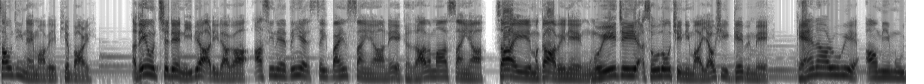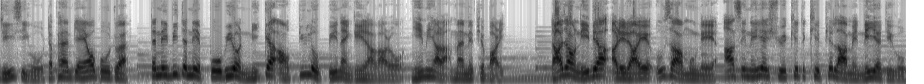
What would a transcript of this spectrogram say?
စောင့်ကြည့်နိုင်မှာပဲဖြစ်ပါတယ်။ အသင်းကိုချစ်တဲ့နီးပြအာဒီတာကအာဆင်နယ်အသင်းရဲ့စိတ်ပိုင်းဆိုင်ရာနဲ့ကစားသမားဆိုင်ရာစားရည်မကဘဲနဲ့ငွေကြေးအစိုးဆုံးချိန်ဒီမှာရောက်ရှိခဲ့ပေမဲ့ဂန်နာရူရဲ့အောင်မြင်မှုကြီးစီကိုတဖန်ပြန်ရောက်ဖို့အတွက်တနေ့ပြီးတစ်နေ့ပို့ပြီးတော့နီးကပ်အောင်ပြုလုပ်ပေးနိုင်ခဲ့တာကတော့ငင်းမရတာအမှန်ပဲဖြစ်ပါတယ်။ဒါကြောင့်နီးပြအာရီတာရဲ့ဥဆောင်မှုနဲ့အာဆင်နယ်ရဲ့ရွှေခေတ်တစ်ခေတ်ဖြစ်လာမယ့်နေ့ရက်တွေကို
